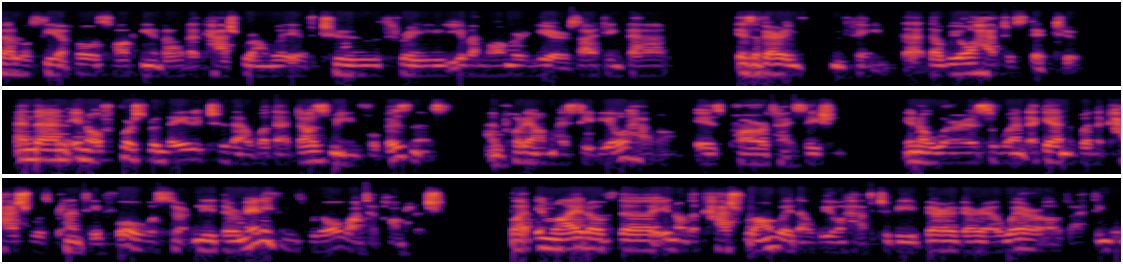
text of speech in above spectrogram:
fellow CFOs talking about a cash runway of two, three, even longer years. I think that is a very important thing that, that we all have to stick to. And then, you know, of course, related to that, what that does mean for business and putting on my CBO hat on is prioritization. You know, whereas when again, when the cash was plentiful, certainly there are many things we all want to accomplish. But in light of the, you know, the cash runway that we all have to be very, very aware of, I think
